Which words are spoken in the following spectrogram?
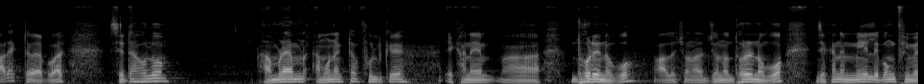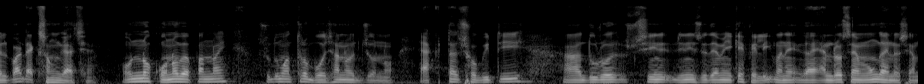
আর একটা ব্যাপার, সেটা হলো আমরা এমন একটা ফুলকে এখানে ধরে নেব, আলোচনার জন্য ধরে নেব, যেখানে মেল এবং ফিমেল পার্ট একসঙ্গে আছে। অন্য কোনো ব্যাপার নয়, শুধুমাত্র বোঝানোর জন্য। একটা ছবিটি দুটো জিনিস যদি আমি এঁকে ফেলি মানে অ্যান্ড্রোসিয়াম এবং গাইনোসিয়াম,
